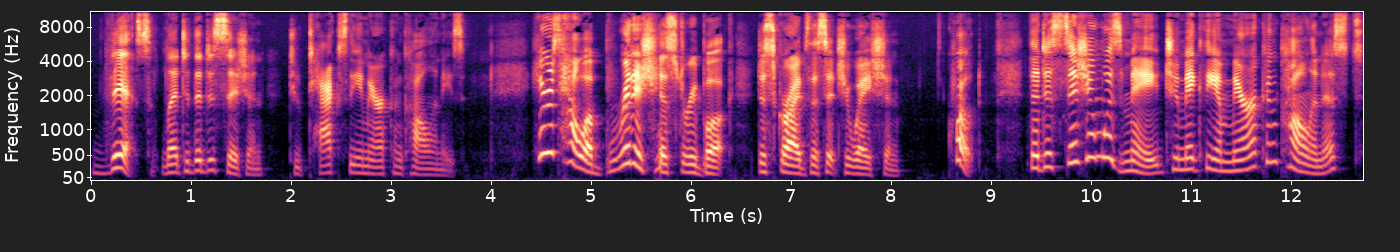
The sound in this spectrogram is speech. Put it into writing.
This led to the decision to tax the American colonies. Here's how a British history book describes the situation. Quote, the decision was made to make the American colonists,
